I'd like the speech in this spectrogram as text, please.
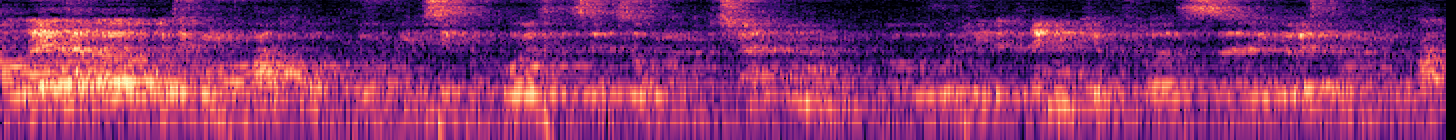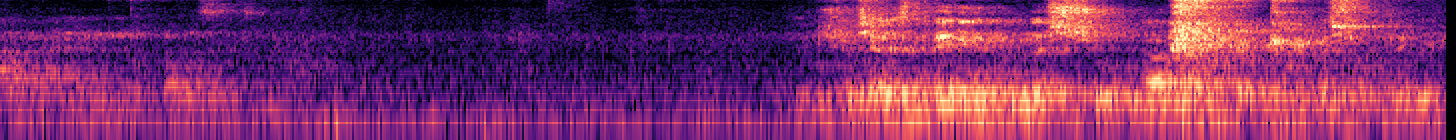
Але е, в будь-якому випадку вони всі проходять спеціалізоване навчання в вигляді тренінгів з юристами, адвокатами і правозахисниками. Вибачаюсь, тренінг на що? На, на що тренінг?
